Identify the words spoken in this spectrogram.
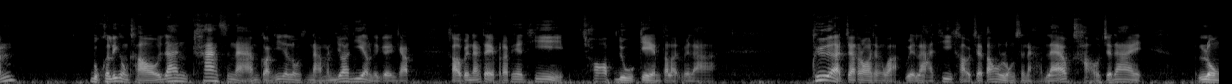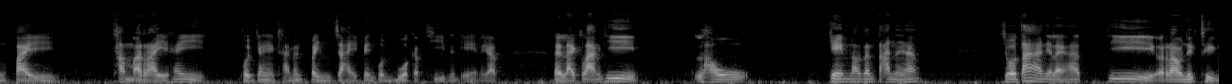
มบุคลิกของเขาด้านข้างสนามก่อนที่จะลงสนามมันยอดเยี่ยมเหลือเกินครับ เขาเป็นนักเตะประเภทที่ชอบดูเกมตลอดเวลา เพื่อจะรอจังหวะเวลาที่เขาจะต้องลงสนามแล้วเขาจะได้ลงไปทำอะไรให้ ผลการแข่งขันมันเป็นใจเป็นผลบวกกับทีมนั่นเองนะครับ หลาย ๆ ครั้งที่เราเกมเราตันๆนะครับ โจต้าเนี่ยแหละครับ ที่เรานึกถึง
